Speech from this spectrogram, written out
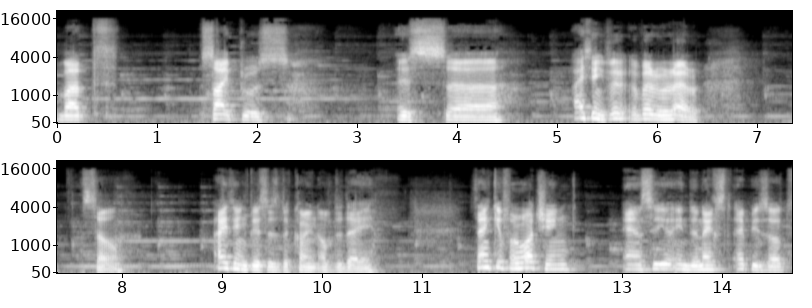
but Cyprus is, uh, I think, very, very rare. So, I think this is the coin of the day. Thank you for watching and see you in the next episode.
